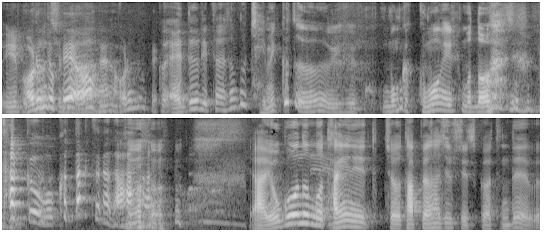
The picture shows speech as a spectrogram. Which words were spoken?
일부 어른도. 그렇지만 네, 어른도 그래요. 그 애들 입장에서는 그거 재밌거든. 이게 뭔가 구멍에 이렇게 뭐 넣어가지고. 자꾸 뭐 코딱지가 나. 야, 요거는 뭐 당연히 저 답변하실 수 있을 것 같은데 왜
